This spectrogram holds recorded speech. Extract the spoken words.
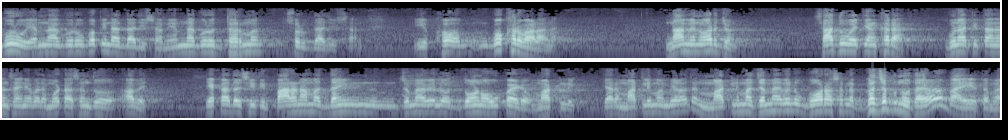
ગુરુ, એમના ગુરુ ગોપીનાથ દાજી સ્વામી, એમના ગુરુ ધર્મ સ્વરૂપ દાજી સ્વામી. એ ગોખરવાળાના. નામ એનું અર્જુન. સાધુ હોય ત્યાં ખરા. ગુણાતીતાનંદ સાહેબ બધા મોટા સંતો આવે. એકાદશી થી પારણામાં દહીં જમાવેલો દોણો ઉપાડ્યો માટલી. ત્યારે માટલીમાં મેળવતા ને, માટલીમાં જમાવેલું ગોરસ એટલે ગજબનું થાય ભાઈ તમે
